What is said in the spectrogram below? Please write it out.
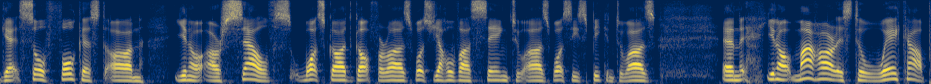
get so focused on, you know, ourselves. What's God got for us? What's Jehovah saying to us? What's He speaking to us? And, you know, my heart is to wake up.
